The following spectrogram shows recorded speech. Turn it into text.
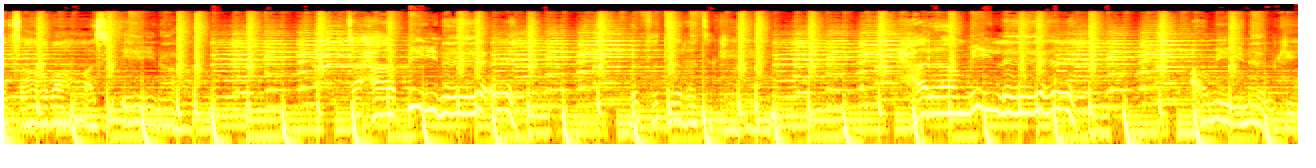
ሕፃባሲኢና ተሓቢነ أراميل أمينلكي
